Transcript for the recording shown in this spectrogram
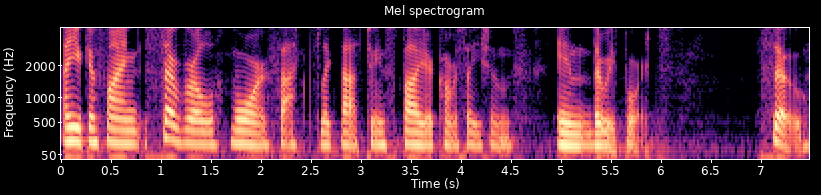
And you can find several more facts like that to inspire conversations in the reports. So,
